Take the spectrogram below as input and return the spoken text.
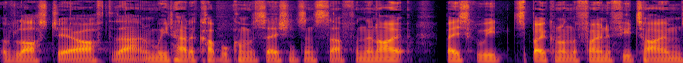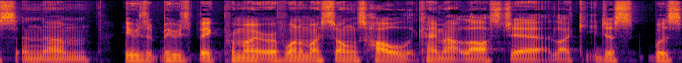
of last year. After that, and we'd had a couple conversations and stuff, and then I basically we'd spoken on the phone a few times, and um, he was a, he was a big promoter of one of my songs, "Hole," that came out last year. Like he just was.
